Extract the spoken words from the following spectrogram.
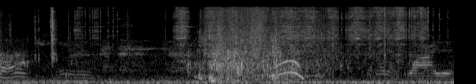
สายควายเลย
